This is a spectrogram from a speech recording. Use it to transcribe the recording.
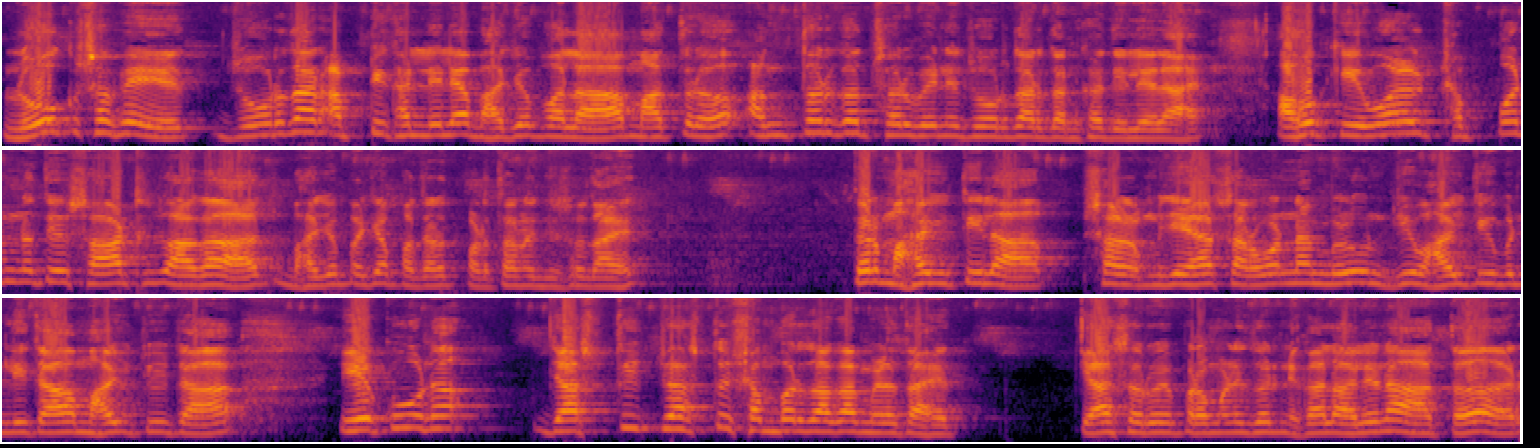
लोकसभेत जोरदार आपटी खाल्लेल्या भाजपाला मात्र अंतर्गत सर्वेने जोरदार दणका दिलेला आहे. अहो केवळ छप्पन्न ते साठ जागाच भाजपाच्या पदरात पडताना दिसत आहेत. तर महायुतीला स म्हणजे ह्या सर्वांना मिळून जी महायुती बनली त्या महायुतीच्या एकूण जास्तीत जास्त शंभर जागा मिळत आहेत. त्या सर्वेप्रमाणे जर निकाल आले ना तर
